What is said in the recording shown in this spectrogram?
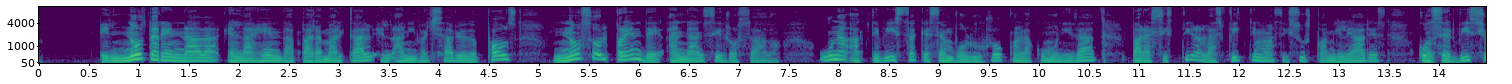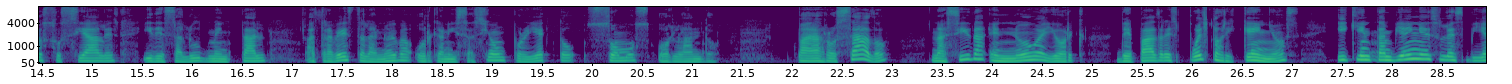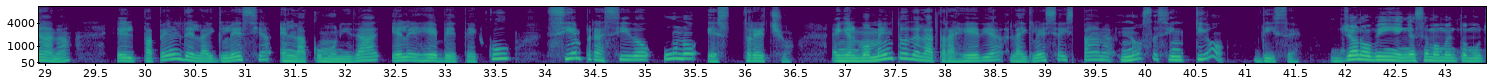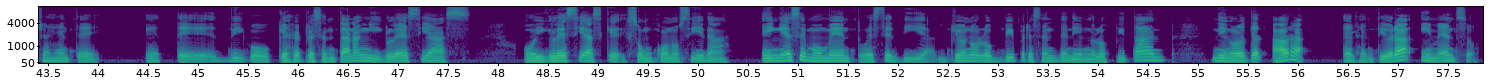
El no tener nada en la agenda para marcar el aniversario de Pulse no sorprende a Nancy Rosado, una activista que se involucró con la comunidad para asistir a las víctimas y sus familiares con servicios sociales y de salud mental a través de la nueva organización Proyecto Somos Orlando. Para Rosado, nacida en Nueva York de padres puertorriqueños y quien también es lesbiana, el papel de la iglesia en la comunidad LGBTQ siempre ha sido uno estrecho. En el momento de la tragedia, la iglesia hispana no se sintió, dice. Yo no vi en ese momento mucha gente, este, digo, que representaran iglesias o iglesias que son conocidas en ese momento, ese día, yo no los vi presentes ni en el hospital ni en el hotel. Ahora, el gentío era inmenso.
